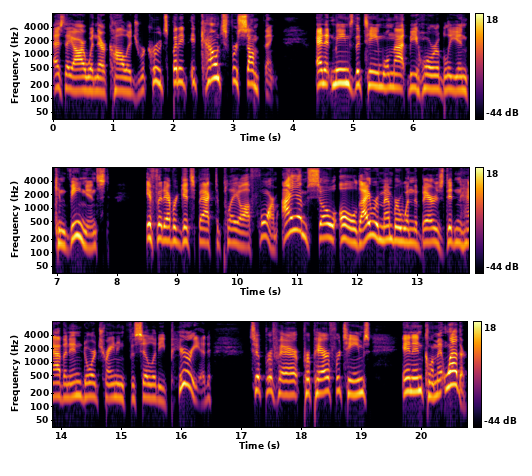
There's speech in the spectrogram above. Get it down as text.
as they are when they're college recruits, but it, it counts for something. And it means the team will not be horribly inconvenienced if it ever gets back to playoff form. I am so old. I remember when the Bears didn't have an indoor training facility, period, to prepare prepare for teams in inclement weather.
